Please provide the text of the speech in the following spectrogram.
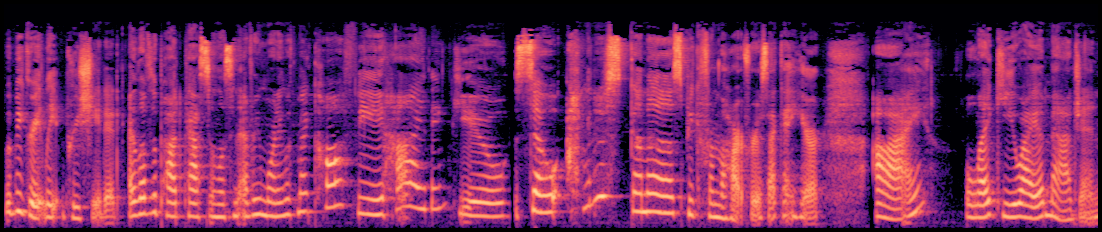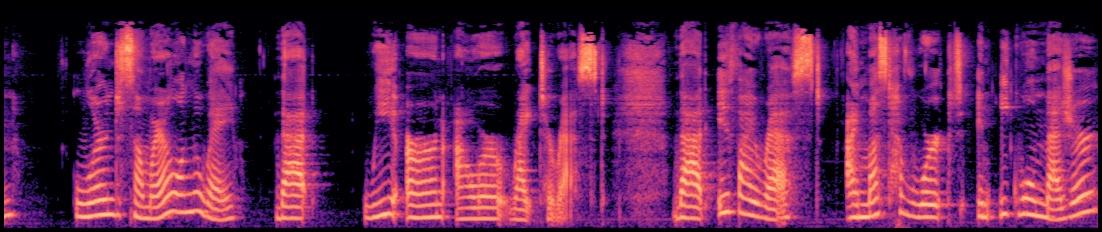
would be greatly appreciated. I love the podcast and listen every morning with my coffee. Hi, thank you. So, I'm just gonna speak from the heart for a second here. I, like you, I imagine, learned somewhere along the way that we earn our right to rest. That if I rest, I must have worked in equal measure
